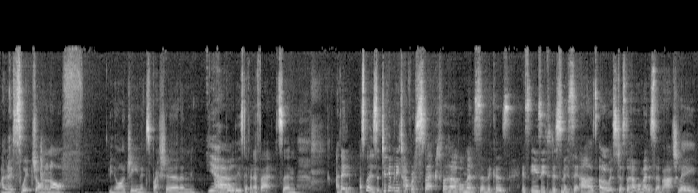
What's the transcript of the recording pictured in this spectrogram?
I don't know, switch on and off you know our gene expression and yeah. have all these different effects. And I think I suppose do you think we need to have respect for herbal medicine? Because it's easy to dismiss it as oh it's just a herbal medicine but actually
